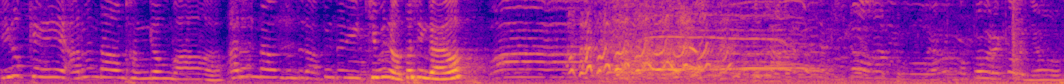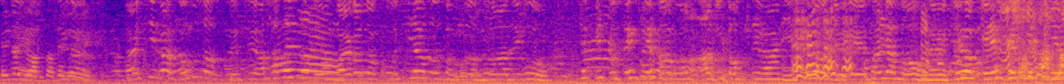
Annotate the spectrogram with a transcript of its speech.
이렇게 아름다운 광경과 아름다운 분들 앞에 들이 기분이 어떠신가요? 비가 와가지고 약간 새벽에 왔다, 지금 새벽에. 날씨가 너무 좋았어요. 지금 하늘도 너무 맑아졌고 시야도 점점 좋아지고 햇빛도 쨍쨍하고 아주 덥지만 이 뜨거운 열기를 살려서 오늘 즐겁게 해보겠습니다.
